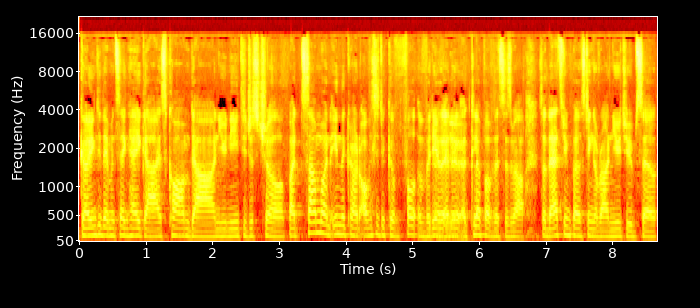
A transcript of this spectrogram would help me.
going to them and saying, "Hey guys, calm down. You need to just chill." But someone in the crowd obviously took a, full, a video and a, a clip of this as well. So that's been posting around YouTube. So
